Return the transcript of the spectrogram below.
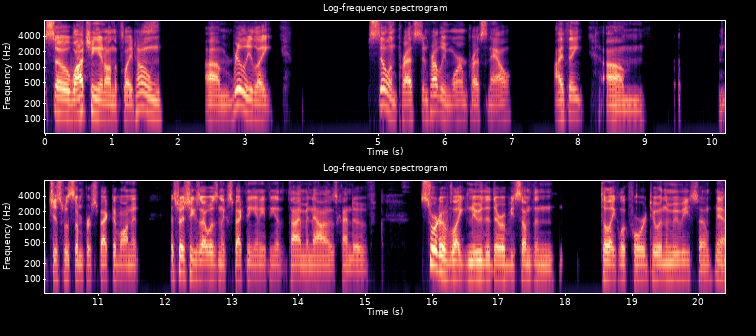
so watching it on the flight home um really like still impressed and probably more impressed now i think um just with some perspective on it especially because i wasn't expecting anything at the time and now i was kind of sort of like knew that there would be something to like look forward to in the movie so yeah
